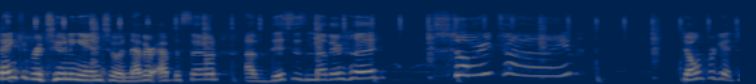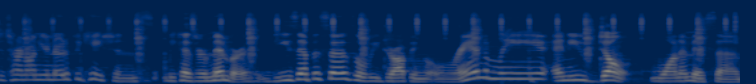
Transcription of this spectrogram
Thank you for tuning in to another episode of This is Motherhood Story Time. Don't forget to turn on your notifications because remember, these episodes will be dropping randomly and you don't want to miss them.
